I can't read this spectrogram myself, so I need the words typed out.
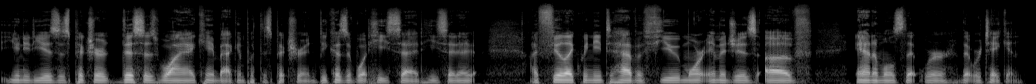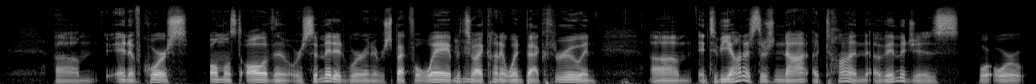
you need to use this picture, this is why I came back and put this picture in because of what he said. He said I, I feel like we need to have a few more images of animals that were that were taken, um, and of course, almost all of them that were submitted were in a respectful way. But so I kind of went back through and um, and to be honest, there's not a ton of images. Or, or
